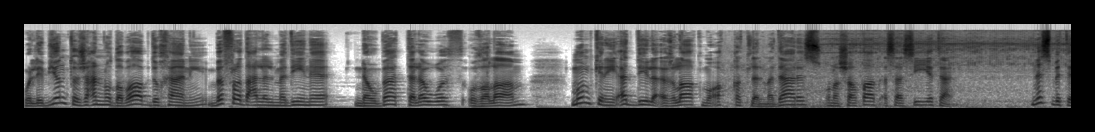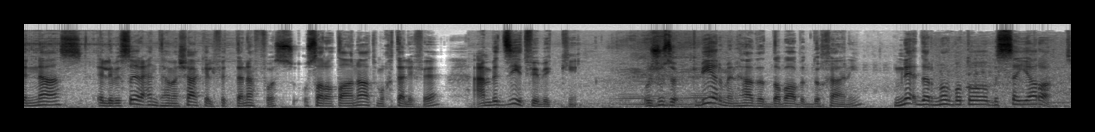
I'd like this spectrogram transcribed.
واللي بينتج عنه ضباب دخاني بفرض على المدينة نوبات تلوث وظلام ممكن يؤدي لإغلاق مؤقت للمدارس ونشاطات أساسية تانية. نسبة الناس اللي بيصير عندها مشاكل في التنفس وسرطانات مختلفة عم بتزيد في بكين وجزء كبير من هذا الضباب الدخاني بنقدر نربطه بالسيارات.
